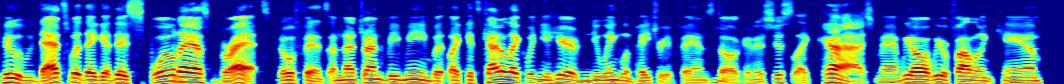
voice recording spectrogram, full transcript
who that's what they get. They're spoiled ass brats. No offense. I'm not trying to be mean, but like it's kind of like when you hear New England Patriot fans Mhm. talking. It's just like, gosh, man, we all we were following Cam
